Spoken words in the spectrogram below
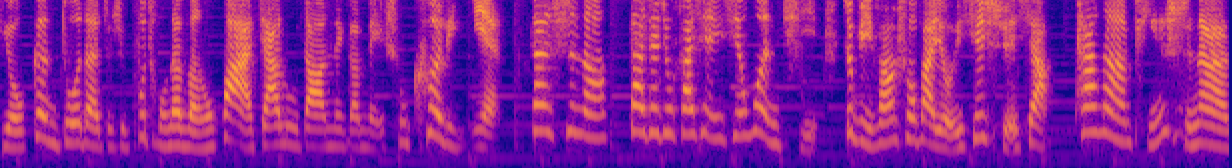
有更多的就是不同的文化加入到那个美术课里面。但是呢，大家就发现一些问题，就比方说吧，有一些学校，他呢平时呢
